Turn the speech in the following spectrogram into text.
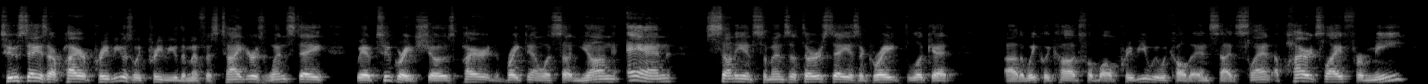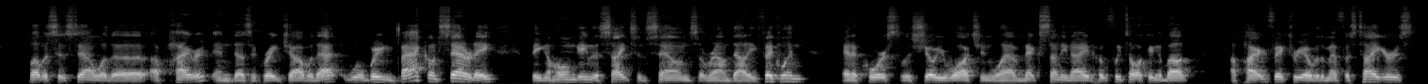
Tuesday is our Pirate preview as we preview the Memphis Tigers. Wednesday, we have two great shows Pirate Breakdown with Sutton Young and Sonny and Semenza. Thursday is a great look at uh, the weekly college football preview we would call the Inside Slant. A Pirate's Life for me. Bubba sits down with a, a pirate and does a great job with that. We'll bring back on Saturday, being a home game, the sights and sounds around Dowdy Ficklen. And of course, the show you're watching, we'll have next Sunday night, hopefully talking about a Pirate victory over the Memphis Tigers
